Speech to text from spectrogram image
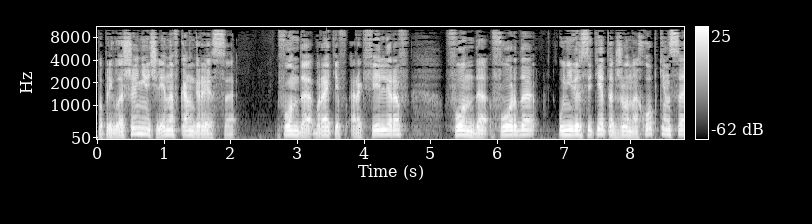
по приглашению членов Конгресса, фонда братьев Рокфеллеров, фонда Форда, университета Джона Хопкинса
